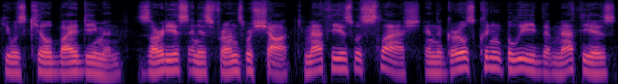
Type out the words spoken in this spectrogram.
he was killed by a demon. Zardius and his friends were shocked. Matthias was slashed, and the girls couldn't believe that Matthias,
